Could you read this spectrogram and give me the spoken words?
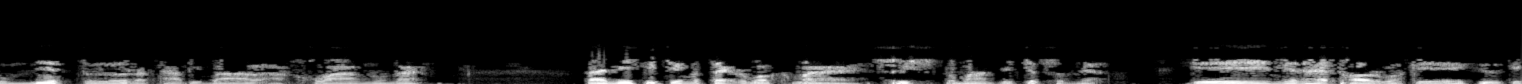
គំនិតទៅលើរដ្ឋាភិបាលអាខ្វាងនោះណាតែនេះគឺជាមតិរបស់ខ្មែរស្វីសប្រមាណជា70នាក់គេមានហេតុផលរបស់គេ គឺគេ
